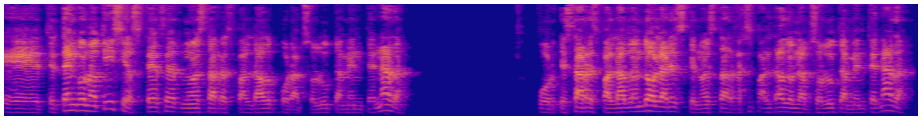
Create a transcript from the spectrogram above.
Eh, te tengo noticias, Tether no está respaldado por absolutamente nada, porque está respaldado en dólares, que no está respaldado en absolutamente nada.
